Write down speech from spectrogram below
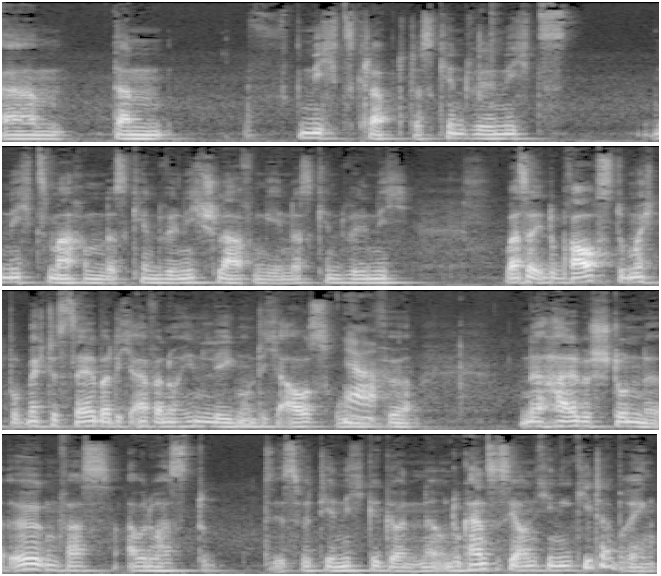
Ähm, dann nichts klappt. Das Kind will nichts, nichts machen. Das Kind will nicht schlafen gehen. Das Kind will nicht. Was du brauchst, du möcht, möchtest selber dich einfach nur hinlegen und dich ausruhen Ja. für eine halbe Stunde. Irgendwas. Aber du hast, es wird dir nicht gegönnt. Ne? Und du kannst es ja auch nicht in die Kita bringen.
